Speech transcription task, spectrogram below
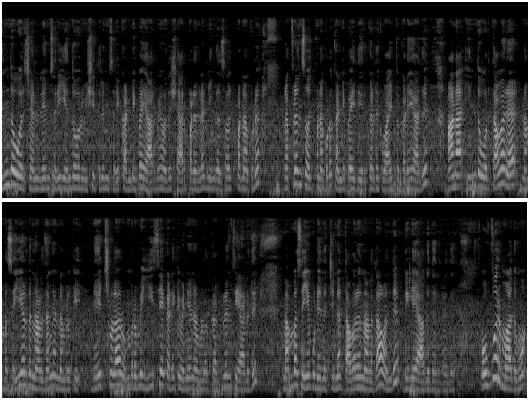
எந்த ஒரு சேனல்லையும் சரி எந்த ஒரு விஷயத்துலையும் சரி கண்டிப்பாக யாருமே வந்து ஷேர் பண்ணலை. நீங்கள் சர்ச் பண்ணால் கூட ரெஃபரன்ஸ் சர்ச் பண்ணால் கூட கண்டிப்பாக இது இருக்கிறதுக்கு வாய்ப்பு கிடையாது. ஆனால் இந்த ஒரு தவறை நம்ம செய்கிறதுனால தாங்க நம்மளுக்கு நேச்சுரலாக ரொம்ப ரொம்ப ஈஸியாக கிடைக்க வேண்டிய நம்மளோட ப்ரெக்னன்சி ஆனது நம்ம செய்யக்கூடிய இந்த சின்ன தவறுனால தான் வந்து டிலே ஆகுதுன்றது. ஒவ்வொரு மாதமும்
